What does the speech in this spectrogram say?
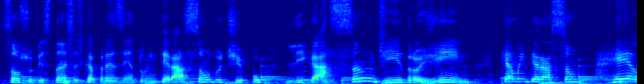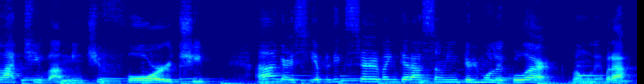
são substâncias que apresentam interação do tipo ligação de hidrogênio, que é uma interação relativamente forte. Ah, Garcia, para que serve a interação intermolecular? Vamos lembrar?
